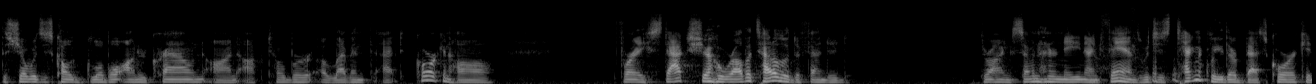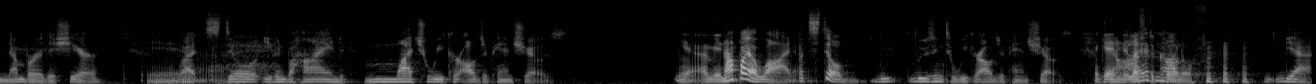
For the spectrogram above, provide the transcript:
the show was just called Global Honored Crown on October 11th at Korakuen Hall for a stacked show where all the titles are defended, drawing 789 fans, which is technically their best Korakuen number this year, Yeah. but still even behind much weaker All Japan shows. yeah, I mean, Not by a lot, but still lo- losing to weaker All Japan shows. again, Now, he I lost have to Kono. Yeah.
